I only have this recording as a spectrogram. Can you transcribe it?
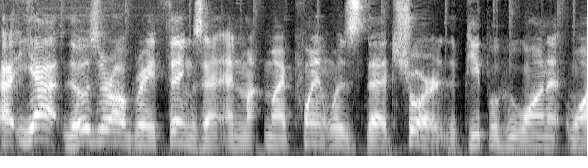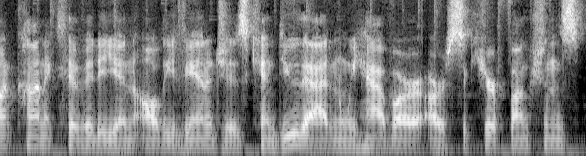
Uh, yeah, those are all great things. And my, my, point was that, sure, the people who want it, want connectivity and all the advantages can do that. And we have our, our secure functions.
